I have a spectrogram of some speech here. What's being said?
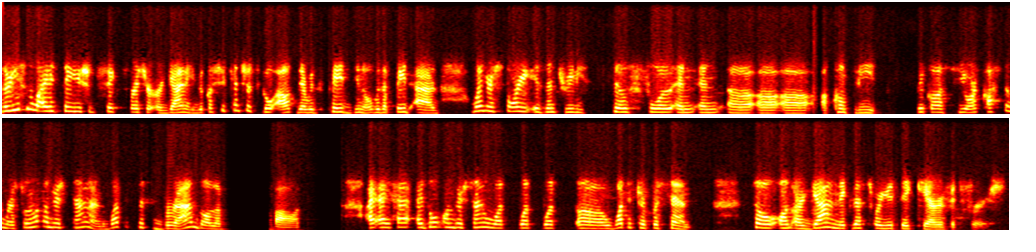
The reason why I say you should fix first your organic because you can't just go out there with paid, you know, with a paid ad when your story isn't really still full and and uh, uh, uh, complete because your customers will not understand what is this brand all about. I I, I don't understand what what what uh, what it represents. So on organic, that's where you take care of it first.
